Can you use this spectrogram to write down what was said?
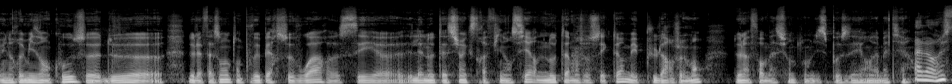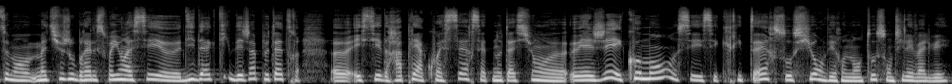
une remise en cause de euh, de la façon dont on pouvait percevoir la notation extra-financière, notamment sur ce secteur, mais plus largement de l'information dont on disposait en la matière. Alors justement, Mathieu Joubrel, soyons assez didactiques. Déjà, peut-être essayer de rappeler à quoi sert cette notation ESG et comment ces, critères sociaux environnementaux sont-ils évalués?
